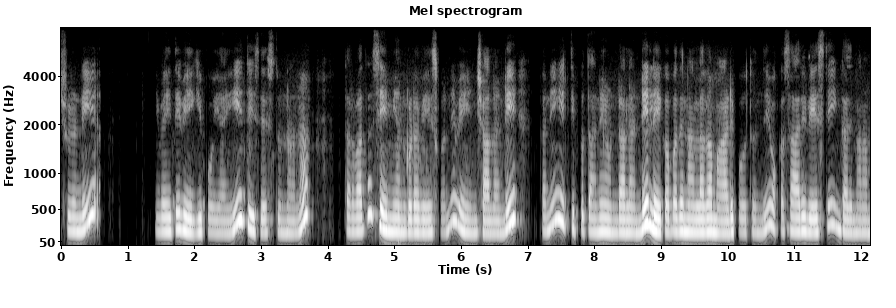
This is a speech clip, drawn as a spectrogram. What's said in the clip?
చూడండి ఇవైతే వేగిపోయాయి తీసేస్తున్నాను. తర్వాత సేమియాని కూడా వేసుకొని వేయించాలండి. కానీ తిప్పుతానే ఉండాలండి. లేకపోతే నల్లగా మాడిపోతుంది. ఒకసారి వేస్తే ఇంకా అది మనం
